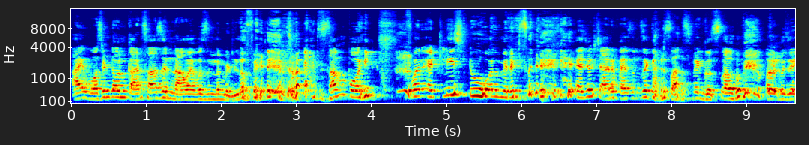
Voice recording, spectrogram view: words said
I wasn't on Karsaz, and now I was in the middle of it. so at some point, for at least two whole minutes, मैं जो शाहरुख फैसल से कारसाज पे गुस्सा हूँ और मुझे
